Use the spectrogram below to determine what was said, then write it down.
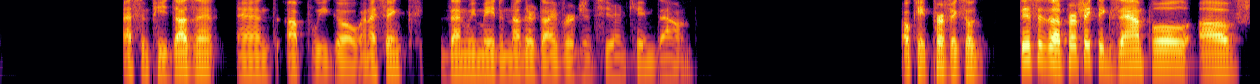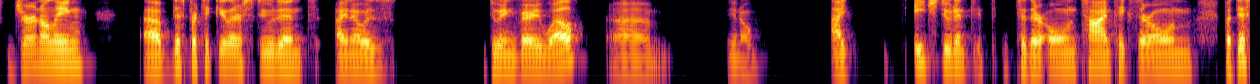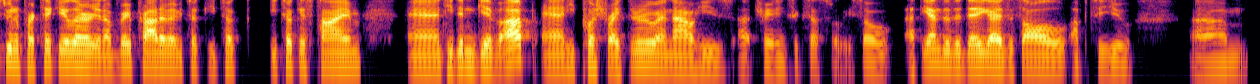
S&P doesn't and up we go. And I think then we made another divergence here and came down. Okay, perfect. So this is a perfect example of journaling. Uh, this particular student I know is doing very well. Um, you know, I each student to their own time takes their own, but this student in particular, you know, very proud of him. He took he took he took his time and he didn't give up and he pushed right through and now he's uh, trading successfully. So at the end of the day guys it's all up to you. Um,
